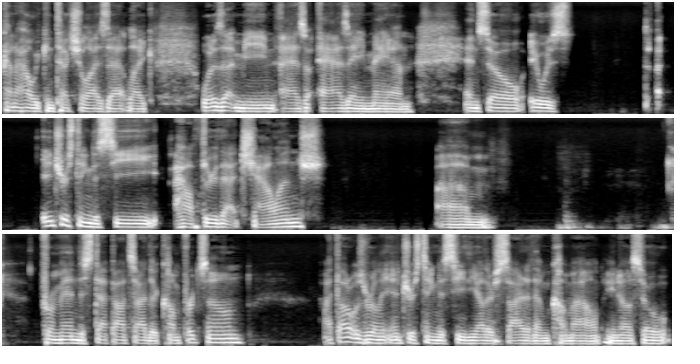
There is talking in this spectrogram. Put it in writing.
kind of how we contextualize that like what does that mean as as a man? And so it was interesting to see how through that challenge um, for men to step outside their comfort zone i thought it was really interesting to see the other side of them come out you know so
